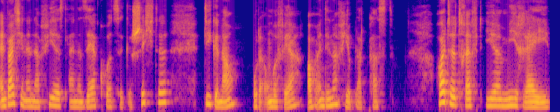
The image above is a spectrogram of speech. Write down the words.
ein Weilchen in der Vier ist eine sehr kurze Geschichte, die genau oder ungefähr auf ein DIN A4-Blatt passt. Heute trefft ihr Mireille.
